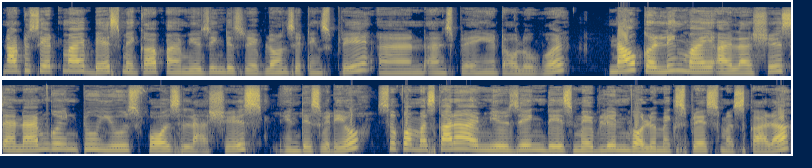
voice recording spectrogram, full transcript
Now to set my base makeup I am using this Revlon setting spray and I am spraying it all over. Now curling my eyelashes and I'm going to use false lashes in this video. So for mascara I'm using this Maybelline Volume Express mascara.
